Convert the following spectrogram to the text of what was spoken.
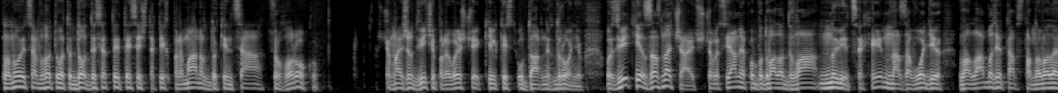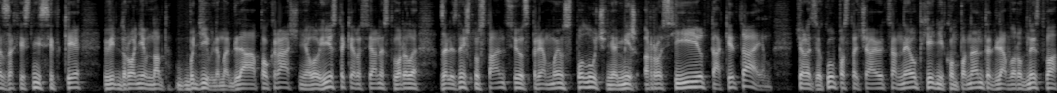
Планується виготовити до 10 тисяч таких приманок до кінця цього року. Що майже вдвічі перевищує кількість ударних дронів. У звіті зазначають, що росіяни побудували два нові цехи на заводі в Алабозі та встановили захисні сітки від дронів над будівлями. Для покращення логістики росіяни створили залізничну станцію з прямим сполученням між Росією та Китаєм, через яку постачаються необхідні компоненти для виробництва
